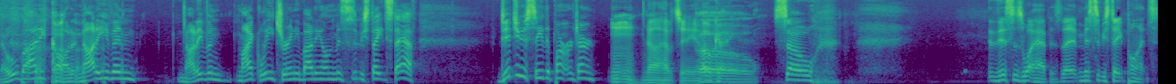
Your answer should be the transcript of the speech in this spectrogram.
Nobody caught it. Not even, not even Mike Leach or anybody on Mississippi State staff. Did you see the punt return? Mm-mm, no, I haven't seen it yet. Okay. Oh. So this is what happens. The Mississippi State punts.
